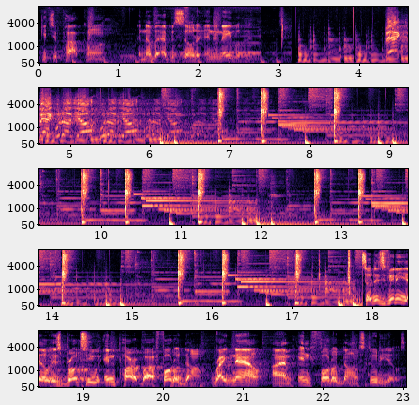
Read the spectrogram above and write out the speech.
get your popcorn, another episode of In the Neighborhood. Back, back. What up, y'all? What up, y'all? What up, y'all? What up, y'all? So this video is brought to you in part by Photodom. Right now, I am in Photodom Studios.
